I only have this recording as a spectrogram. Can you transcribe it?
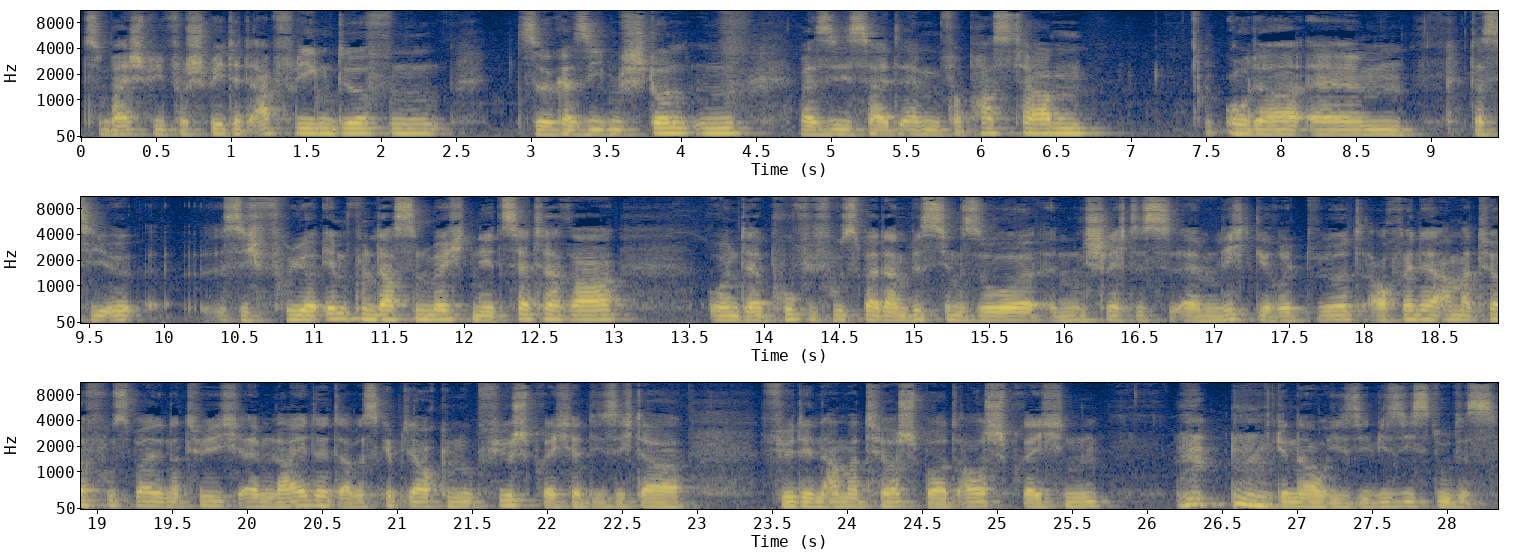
zum Beispiel verspätet abfliegen dürfen, circa sieben Stunden, weil sie es halt ähm, verpasst haben. Oder ähm, dass sie äh, sich früher impfen lassen möchten, etc. und der Profifußball da ein bisschen so ein schlechtes ähm, Licht gerückt wird. Auch wenn der Amateurfußball natürlich ähm, leidet, aber es gibt ja auch genug Fürsprecher, die sich da für den Amateursport aussprechen. genau, Easy. Wie siehst du das?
